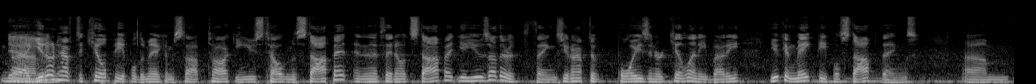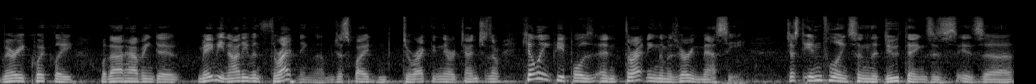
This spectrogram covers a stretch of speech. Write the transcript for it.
yeah, uh, I you don't have to kill people to make them stop talking. You just tell them to stop it, and then if they don't stop it, you use other things. You don't have to poison or kill anybody. You can make people stop things um, very quickly without having to, maybe not even threatening them, just by directing their attention. Killing people is, and threatening them is very messy. Just influencing them to do things is, is uh,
